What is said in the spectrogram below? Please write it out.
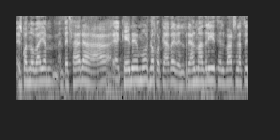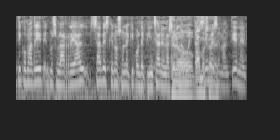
es cuando vayan a empezar a, a- queremos, no, porque a ver, el Real Madrid, el Barça, el Atlético Madrid, incluso la Real, sabes que no son equipos de pinchar en la Pero segunda vuelta, siempre se mantienen.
